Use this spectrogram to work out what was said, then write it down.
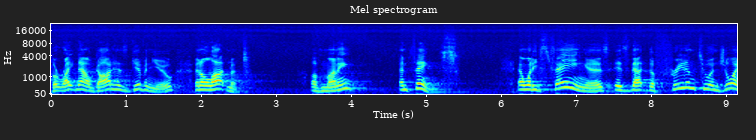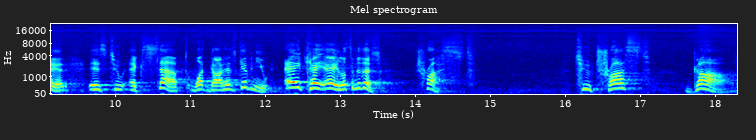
But right now, God has given you an allotment of money and things. And what he's saying is, is that the freedom to enjoy it is to accept what God has given you. AKA, listen to this trust. To trust God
